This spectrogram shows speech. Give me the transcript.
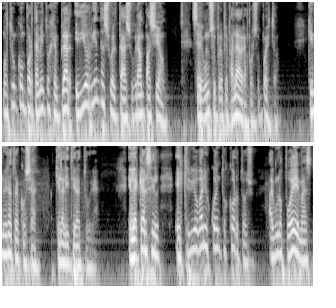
mostró un comportamiento ejemplar y dio rienda suelta a su gran pasión, según su propia palabra, por supuesto, que no era otra cosa que la literatura. En la cárcel escribió varios cuentos cortos, algunos poemas,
